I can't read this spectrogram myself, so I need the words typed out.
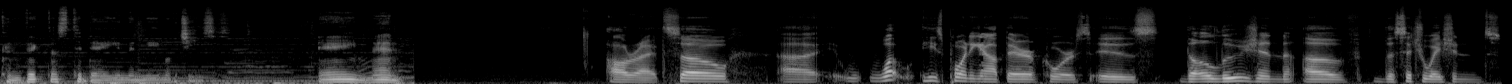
convict us today in the name of Jesus. Amen. All right. So uh, what he's pointing out there, of course, is the illusion of the situations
